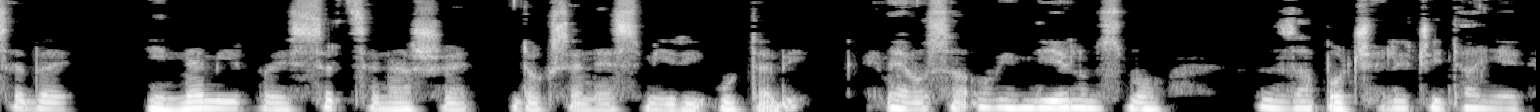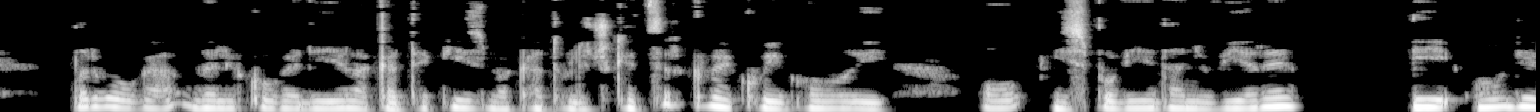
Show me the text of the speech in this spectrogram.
sebe i nemirno je srce naše dok se ne smiri u tebi. Evo sa ovim dijelom smo započeli čitanje prvoga velikoga dijela katekizma katoličke crkve koji govori o ispovjedanju vjere i ovdje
